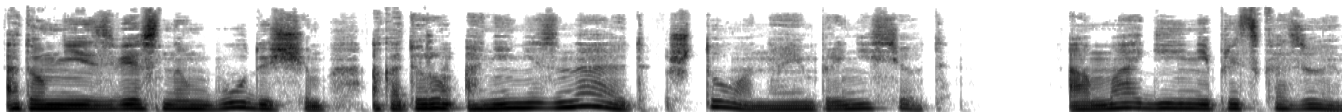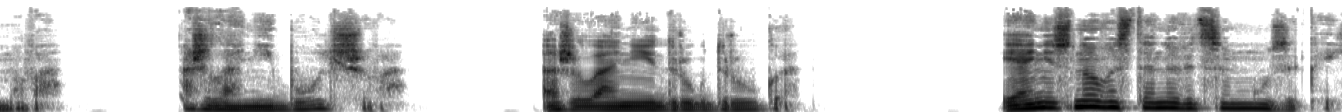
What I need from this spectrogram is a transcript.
о том неизвестном будущем, о котором они не знают, что оно им принесет, о магии непредсказуемого, о желании большего, о желании друг друга. И они снова становятся музыкой.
